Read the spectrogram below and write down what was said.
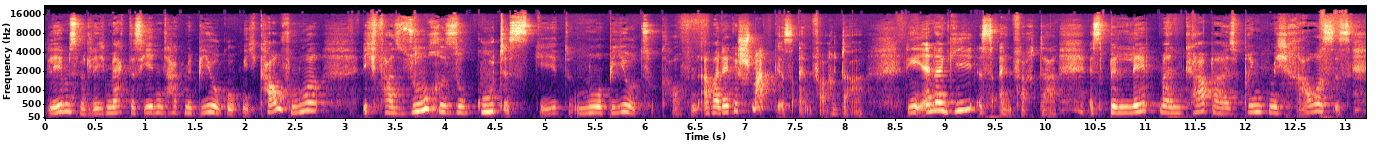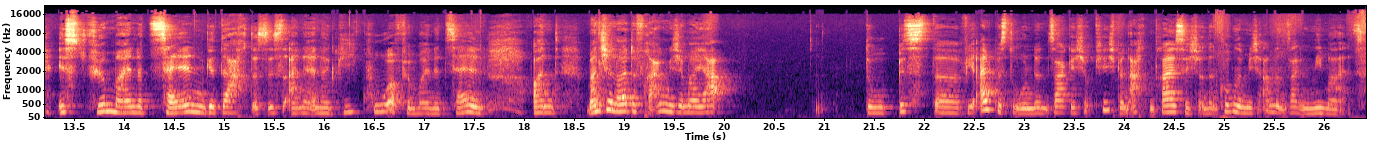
Lebensmittel, ich merke das jeden Tag mit Biogurken. Ich kaufe nur, ich versuche so gut es geht, nur Bio zu kaufen. Aber der Geschmack ist einfach da. Die Energie ist einfach da. Es belebt meinen Körper, es bringt mich raus, es ist für meine Zellen gedacht, es ist eine Energiekur für meine Zellen. Und manche Leute fragen mich immer, ja, du bist, äh, wie alt bist du? Und dann sage ich, okay, ich bin 38. Und dann gucken sie mich an und sagen, niemals.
